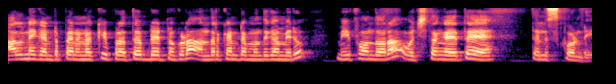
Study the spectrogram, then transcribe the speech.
ఆల్ని గంట పైన నొక్కి ప్రతి అప్డేట్ను కూడా అందరికంటే ముందుగా మీరు మీ ఫోన్ ద్వారా ఉచితంగా అయితే తెలుసుకోండి.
